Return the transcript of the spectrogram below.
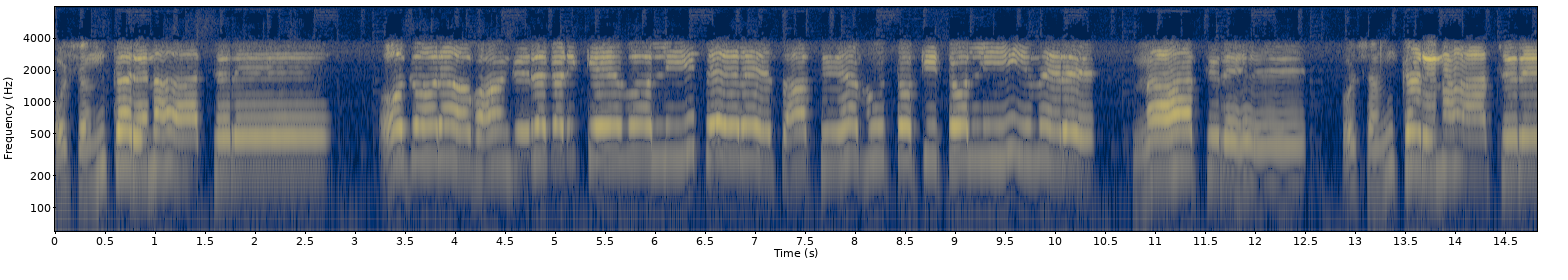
ओ शंकर नाथ रे ओ गोरा भाँग रगड़ के बोली तेरे साथ है भूतों की टोली मेरे नाथ रे। ओ शंकर नाथ रे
